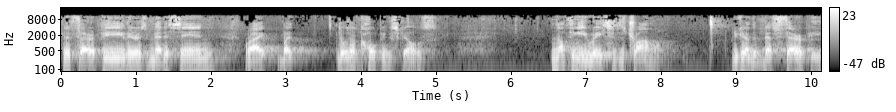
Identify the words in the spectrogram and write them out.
there's therapy. There's medicine, right? But those are coping skills. Nothing erases the trauma. You can have the best therapy.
